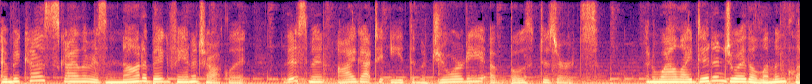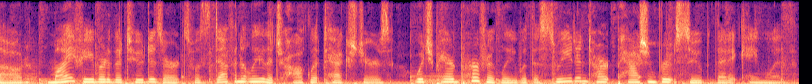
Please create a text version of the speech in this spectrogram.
And because Skylar is not a big fan of chocolate, this meant I got to eat the majority of both desserts. And while I did enjoy the lemon cloud, my favorite of the two desserts was definitely the chocolate textures, which paired perfectly with the sweet and tart passion fruit soup that it came with.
